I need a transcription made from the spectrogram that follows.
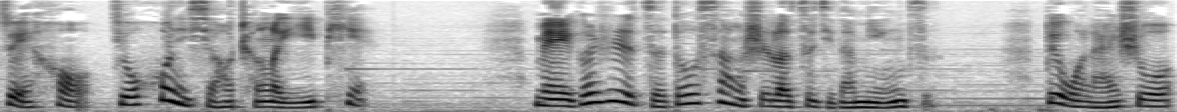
最后就混淆成了一片。每个日子都丧失了自己的名字。对我来说，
